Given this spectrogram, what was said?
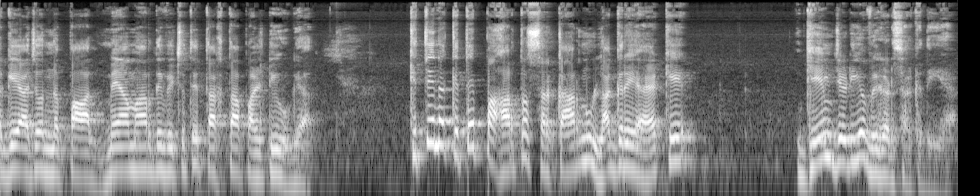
ਅੱਗੇ ਆ ਜਾਓ ਨੇਪਾਲ। ਮਿਆਂਮਾਰ ਦੇ ਵਿੱਚ ਤੇ ਤਖਤਾ ਪਲਟੀ ਹੋ ਗਿਆ। ਕਿਤੇ ਨਾ ਕਿਤੇ ਭਾਰਤ ਸਰਕਾਰ ਨੂੰ ਲੱਗ ਰਿਹਾ ਹੈ ਕਿ ਗੇਮ ਜਿਹੜੀ ਉਹ ਵਿਗੜ ਸਕਦੀ ਹੈ।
